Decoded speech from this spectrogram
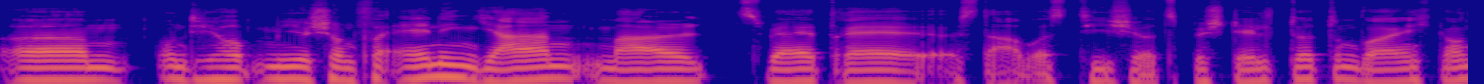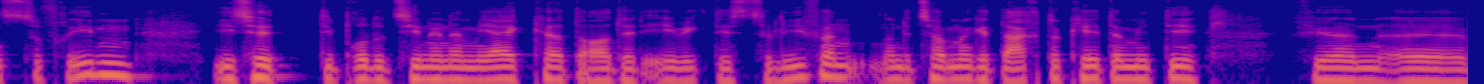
Ähm, und ich habe mir schon vor einigen Jahren mal zwei, drei Star Wars T-Shirts bestellt dort und war eigentlich ganz zufrieden. Ist halt, die produzieren in Amerika, dauert halt ewig, das zu liefern. Und jetzt habe ich mir gedacht, okay, damit ich für einen, äh,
